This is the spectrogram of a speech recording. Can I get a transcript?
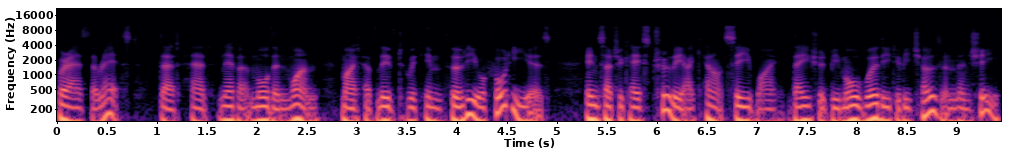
whereas the rest, that had never more than one, might have lived with him thirty or forty years. In such a case truly I cannot see why they should be more worthy to be chosen than she.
